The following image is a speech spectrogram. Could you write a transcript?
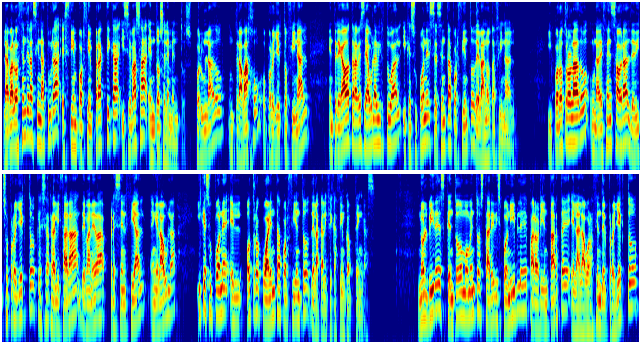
La evaluación de la asignatura es 100% práctica y se basa en dos elementos. Por un lado, un trabajo o proyecto final entregado a través de aula virtual y que supone el 60% de la nota final y por otro lado, una defensa oral de dicho proyecto que se realizará de manera presencial en el aula y que supone el otro 40% de la calificación que obtengas. No olvides que en todo momento estaré disponible para orientarte en la elaboración del proyecto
